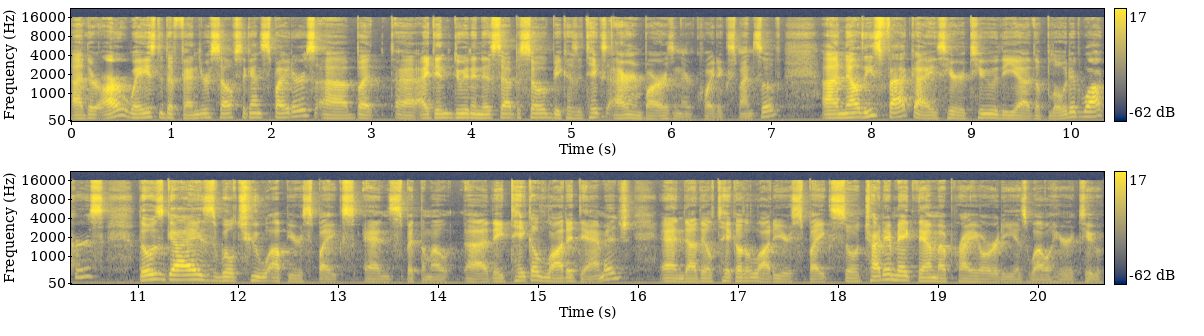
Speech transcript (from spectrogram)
Uh, there are ways to defend yourselves against spiders, but I didn't do it in this episode because it takes iron bars and they're quite expensive. now, these fat guys here, too, the, the bloated walkers, those guys will chew up your spikes and spit them out. Uh, they take a lot of damage and uh, they'll take out a lot of your spikes. So try to make them a priority as well here too.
